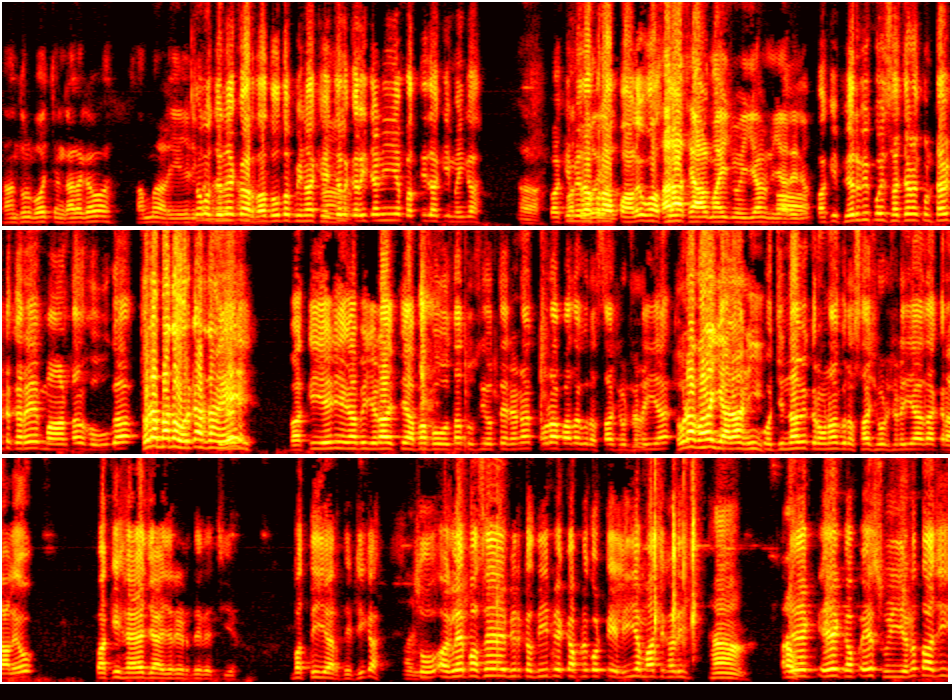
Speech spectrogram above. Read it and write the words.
ਥਾਂ ਤੁਹਾਨੂੰ ਬਹੁਤ ਚੰਗਾ ਲੱਗਾ ਵਾ ਸਾਹਮਣ ਵਾਲੀ ਜਿਹੜੀ ਚਲੋ ਜਿਹਨੇ ਘਰ ਦਾ ਦੁੱਧ ਪੀਣਾ ਖੇਚਲ ਕਰੀ ਜਾਣੀ ਹੈ 32 ਦਾ ਕੀ ਮਹਿੰਗਾ? ਹਾਂ ਬਾਕੀ ਮੇਰਾ ਭਰਾ ਪਾ ਲਿਓ ਹੱਥ। ਸਾਰਾ ਸਿਆਲ ਮਾਈ ਜੋਈ ਆ ਨਜ਼ਾਰੇ ਨਾਲ। ਬਾਕੀ ਫਿਰ ਵੀ ਕੋਈ ਸੱਜਣ ਕੰਟੈਕਟ ਕਰੇ ਮਾਨਤਾਨ ਹੋਊਗਾ। ਥੋੜਾ ਬਾਤ ਹੋਰ ਕਰ ਦਾਂਗੇ। ਬਾਕੀ ਇਹ ਨਹੀਂ ਹੈਗਾ ਵੀ ਜਿਹੜਾ ਇੱਥੇ ਆਪਾਂ ਬੋਲਤਾ ਤੁਸੀਂ ਉੱਤੇ ਰਹਿਣਾ ਥੋੜਾ ਬਾਤਾ ਕੋਈ ਰਸਤਾ ਛੋੜ ਛੜਈ ਆ। ਥੋੜਾ ਬਾਤ ਜ਼ਿਆਦਾ ਨਹੀਂ। ਉਹ ਜਿੰਨਾ ਵੀ ਕਰਾਉਣਾ ਕੋਈ ਰਸਤਾ ਛੋੜ ਛੜਈ ਆ ਤਾਂ ਕਰਾ ਲਿਓ। ਬਾਕੀ ਹੈ ਜਾਇਜ਼ ਰੇਟ ਦੇ ਵਿੱਚ ਹੀ ਆ। 32000 ਦੀ ਠੀਕ ਆ। ਸੋ ਅਗਲੇ ਪਾਸੇ ਵੀਰ ਕੁਲਦੀਪ ਇੱਕ ਆਪਣੇ ਕੋਲ ਢੇਲੀ ਆ ਮੱਝ ਖੜੀ। ਹਾਂ ਇਹ ਇਹ ਇਹ ਸੂਈ ਹੈ ਨਾ ਤਾਜੀ?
